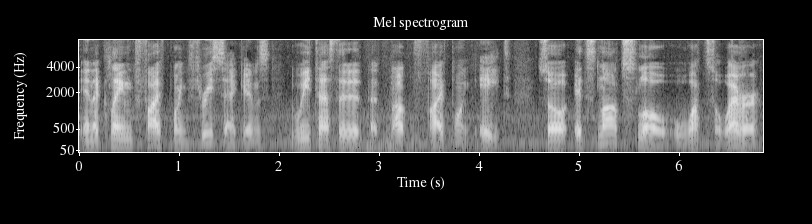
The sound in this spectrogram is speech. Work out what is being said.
in a claimed 5.3 seconds. We tested it at about 5.8. So it's not slow whatsoever.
